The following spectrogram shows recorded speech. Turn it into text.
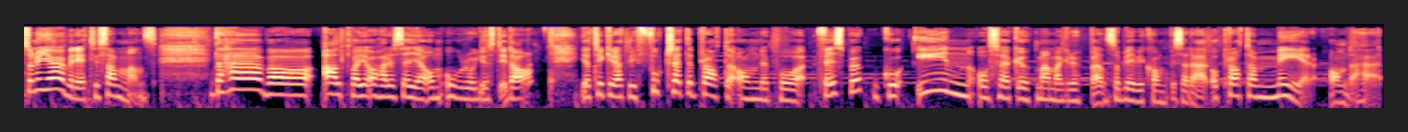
Så nu gör vi det tillsammans. Det här var allt vad jag hade att säga om oro just idag. Jag tycker att vi fortsätter prata om det på Facebook. Gå in och sök upp mammagruppen så blir vi kompisar där och prata mer om det här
